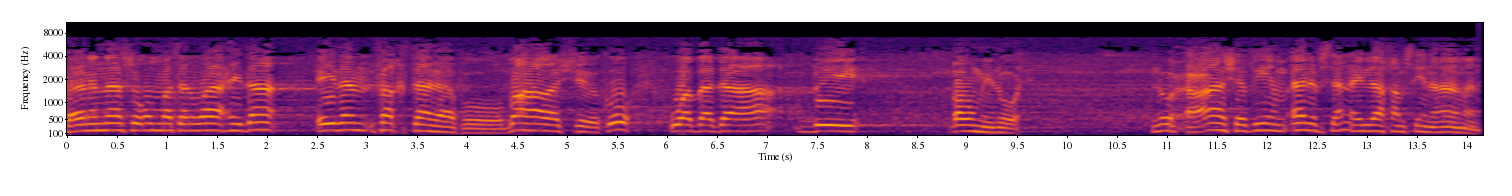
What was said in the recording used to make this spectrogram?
كان الناس أمة واحدة اذا فاختلفوا. ظهر الشرك وبدأ بقوم نوح. نوح عاش فيهم ألف سنة إلا خمسين عاما.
